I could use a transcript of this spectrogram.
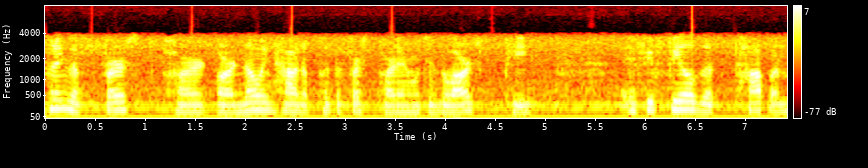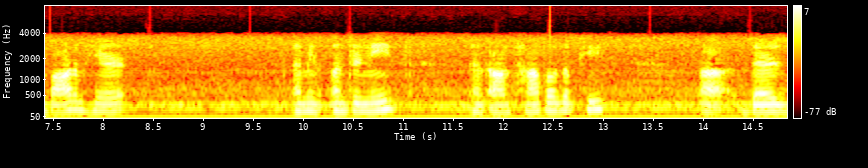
putting the first part, or knowing how to put the first part in, which is the large piece. If you feel the top and bottom here, I mean underneath and on top of the piece, uh, there's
